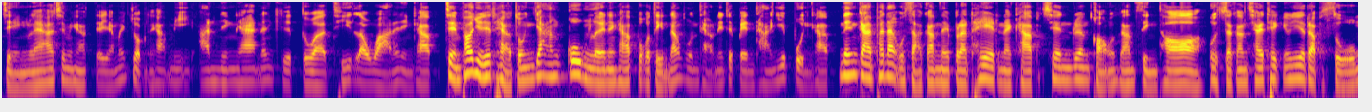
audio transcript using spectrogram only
เจ๋งแล้วใช่ไหมครับแต่ยังไม่จบนะครับมีอีกอันนึงนะฮะนั่นคือตัวทิลาวานั่นเองครับเจนเพาอยู่ที่แถวตรงย่างกุ้งเลยนะครับปกตินักลงทุนแถวนี้จะเป็นทางญี่ปุ่นครับเน้นการพัฒนาอุตสาหกรรมในประเทศนะครับเช่นเรื่องของอุตสาหกรรมสิ่งทอ อุตสาหกรรมใช้เทคโนโลยีระดับสูง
